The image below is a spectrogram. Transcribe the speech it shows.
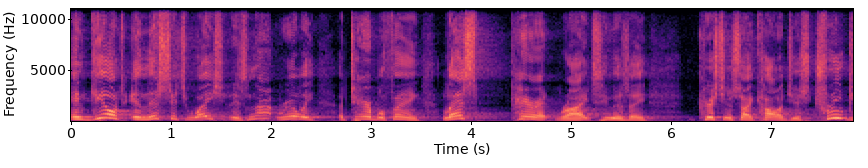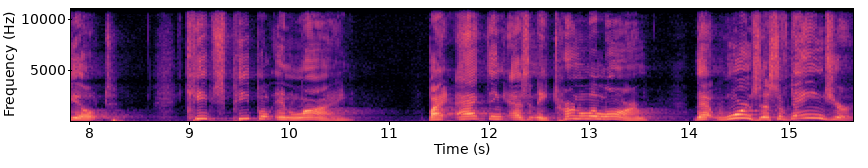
And guilt in this situation is not really a terrible thing. Les Parrott writes, who is a Christian psychologist, true guilt keeps people in line by acting as an eternal alarm that warns us of danger.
